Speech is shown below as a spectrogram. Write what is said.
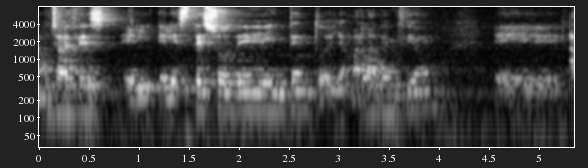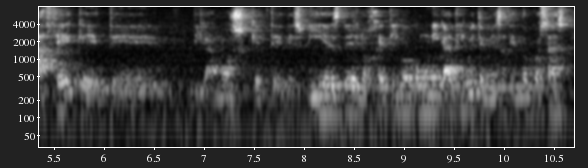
muchas veces el, exceso de intento de llamar la atención eh, hace que te, digamos, que te desvíes del objetivo comunicativo y termines haciendo cosas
